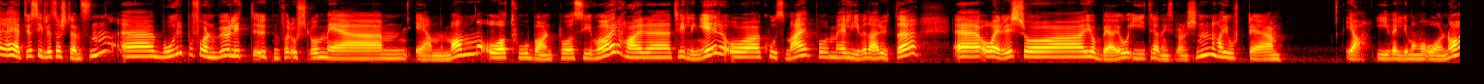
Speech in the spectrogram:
jeg heter jo Silje Torstensen. Eh, bor på Fornebu, litt utenfor Oslo, med én mm, mann og to barn på syv år. Har eh, tvillinger og koser meg på, med livet der ute. Eh, og ellers så jobber jeg jo i treningsbransjen. Har gjort det ja, i veldig mange år nå.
